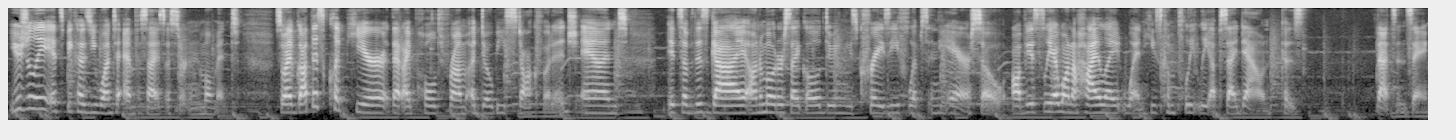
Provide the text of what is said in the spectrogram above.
Usually it's because you want to emphasize a certain moment. So I've got this clip here that I pulled from Adobe stock footage and it's of this guy on a motorcycle doing these crazy flips in the air. So obviously I wanna highlight when he's completely upside down because that's insane.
